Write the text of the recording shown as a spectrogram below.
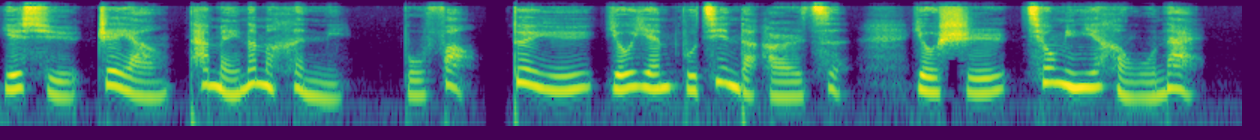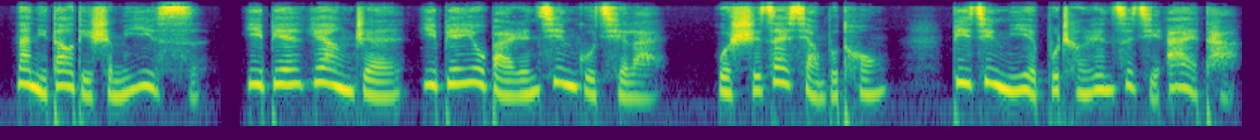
也许这样他没那么恨你。不放。对于油盐不进的儿子，有时秋明也很无奈。那你到底什么意思？一边晾着，一边又把人禁锢起来，我实在想不通。毕竟你也不承认自己爱他，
